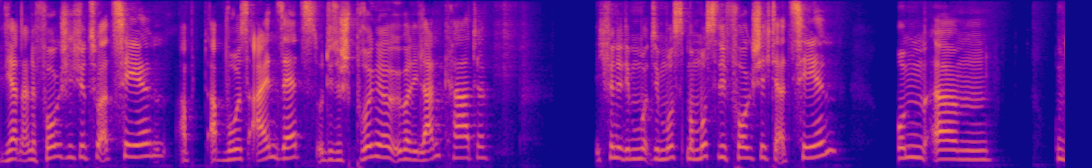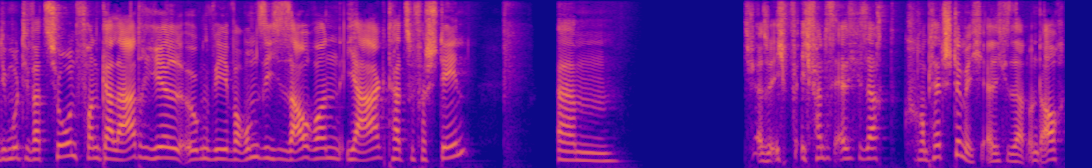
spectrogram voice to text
Die hatten eine Vorgeschichte zu erzählen, ab, ab wo es einsetzt und diese Sprünge über die Landkarte. Ich finde, die, die muss, man musste die Vorgeschichte erzählen um, ähm, um die Motivation von Galadriel irgendwie, warum sie Sauron jagt, halt zu verstehen. Ähm, also ich, ich fand es ehrlich gesagt komplett stimmig, ehrlich gesagt. Und auch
